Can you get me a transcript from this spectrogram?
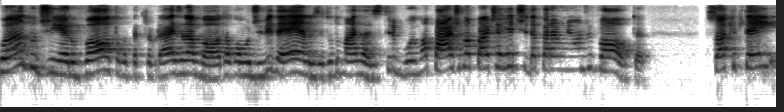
quando o dinheiro volta para a Petrobras, ela volta como dividendos e tudo mais, ela distribui uma parte, uma parte é retida para a União de volta. Só que tem.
